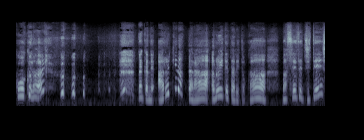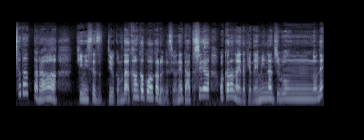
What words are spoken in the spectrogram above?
怖くない？なんかね、歩きだったら、歩いてたりとか、まあ、せいぜい自転車だったら、気にせずっていうか、だ感覚わかるんですよね。で、私がわからないだけで、みんな自分のね、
